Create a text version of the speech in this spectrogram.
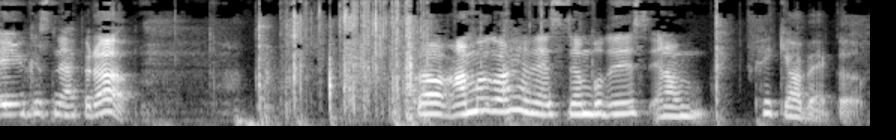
and you can snap it up. So I'm gonna go ahead and assemble this and I'm pick y'all back up.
